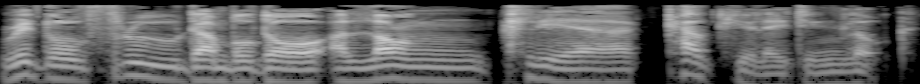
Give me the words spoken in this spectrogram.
Riddle threw Dumbledore a long, clear, calculating look.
